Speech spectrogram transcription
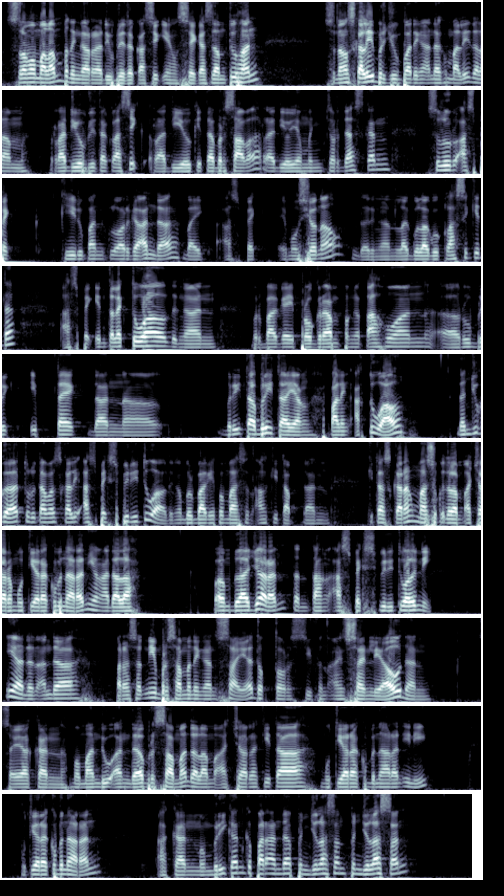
Selamat malam pendengar Radio Berita Klasik yang saya kasih dalam Tuhan. Senang sekali berjumpa dengan Anda kembali dalam Radio Berita Klasik Radio kita bersama, radio yang mencerdaskan seluruh aspek kehidupan keluarga Anda Baik aspek emosional dengan lagu-lagu klasik kita Aspek intelektual dengan berbagai program pengetahuan, uh, rubrik iptek dan uh, berita-berita yang paling aktual dan juga terutama sekali aspek spiritual dengan berbagai pembahasan Alkitab dan kita sekarang masuk ke dalam acara Mutiara Kebenaran yang adalah pembelajaran tentang aspek spiritual ini. Ya, dan Anda pada saat ini bersama dengan saya Dr. Stephen Einstein Liao dan saya akan memandu Anda bersama dalam acara kita Mutiara Kebenaran ini. Mutiara Kebenaran akan memberikan kepada Anda penjelasan-penjelasan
